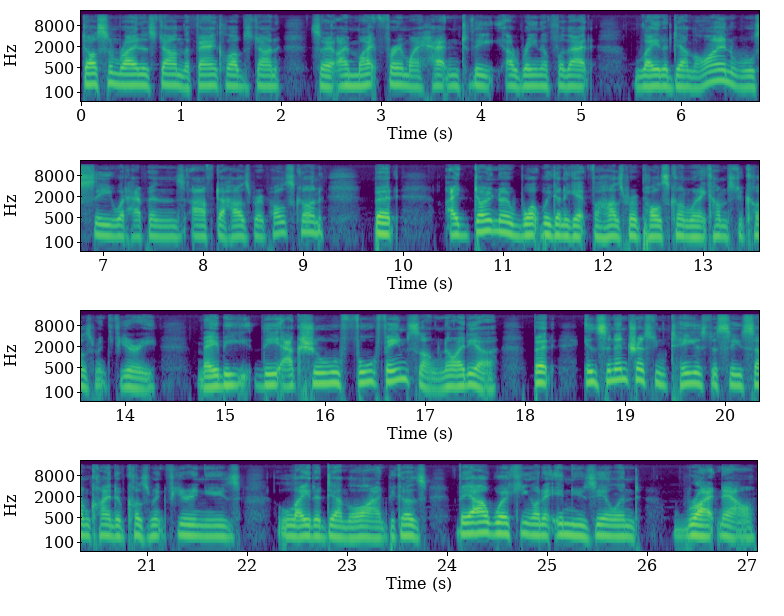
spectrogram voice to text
Dawson Writer's done, the fan club's done, so I might throw my hat into the arena for that later down the line. We'll see what happens after Hasbro PulseCon, but I don't know what we're going to get for Hasbro PulseCon when it comes to Cosmic Fury. Maybe the actual full theme song, no idea. But it's an interesting tease to see some kind of Cosmic Fury news later down the line because they are working on it in New Zealand right now.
